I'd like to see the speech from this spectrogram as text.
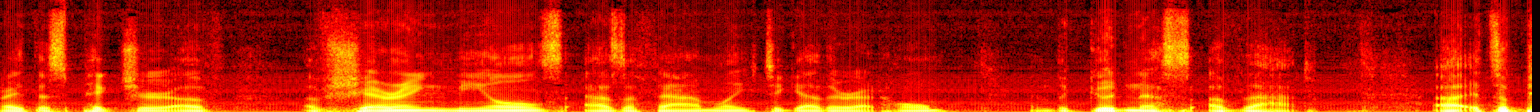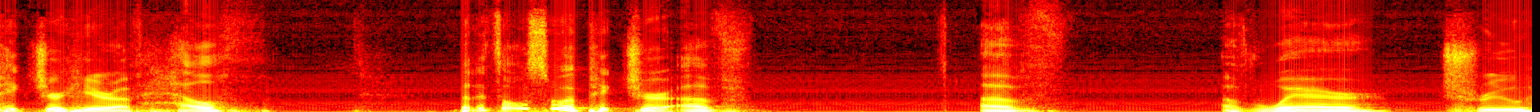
right? This picture of of sharing meals as a family together at home and the goodness of that. Uh, it's a picture here of health, but it's also a picture of, of, of where true,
